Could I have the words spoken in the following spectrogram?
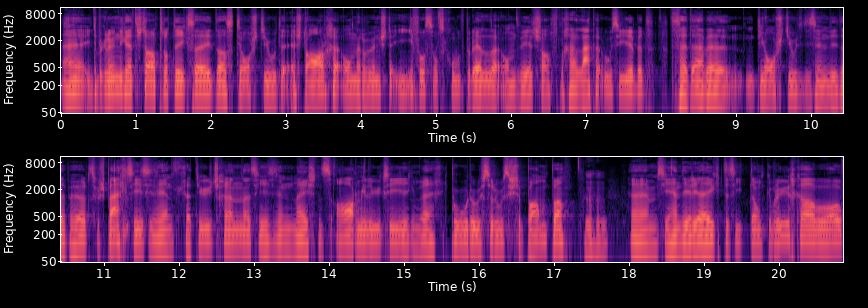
Äh, in der Begründung hat der Stadtrat gesagt, dass die Ostjuden einen starken, unerwünschten Einfluss auf das kulturelle und wirtschaftliche Leben ausüben. Das hat eben, die Ostjuden, die sind in der Behörde suspekt gewesen, sie haben kein Deutsch können, sie sind meistens arme Leute gewesen, irgendwelche Bauern aus der russischen Pampa. Mhm. Ähm, sie haben ihre eigenen Seiten und Gebrüche gehabt, die auch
